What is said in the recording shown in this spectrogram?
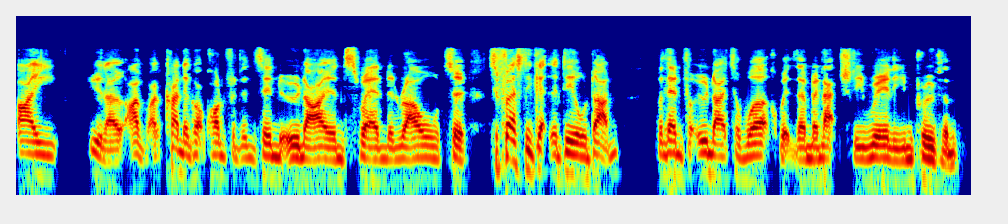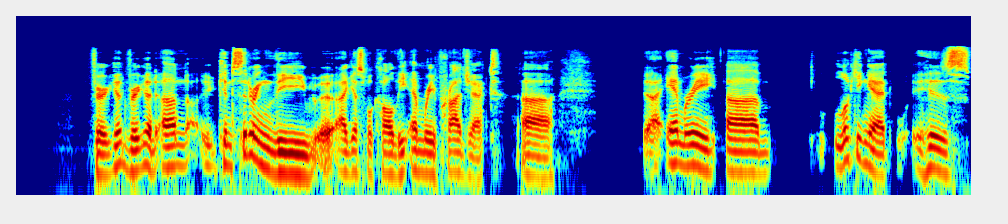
I, you know, I've, I've kind of got confidence in Unai and Sven and Raul to to firstly get the deal done, but then for Unai to work with them and actually really improve them. Very good, very good. Um, considering the, uh, I guess we'll call the Emery project, uh, uh, Emery, um, looking at his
